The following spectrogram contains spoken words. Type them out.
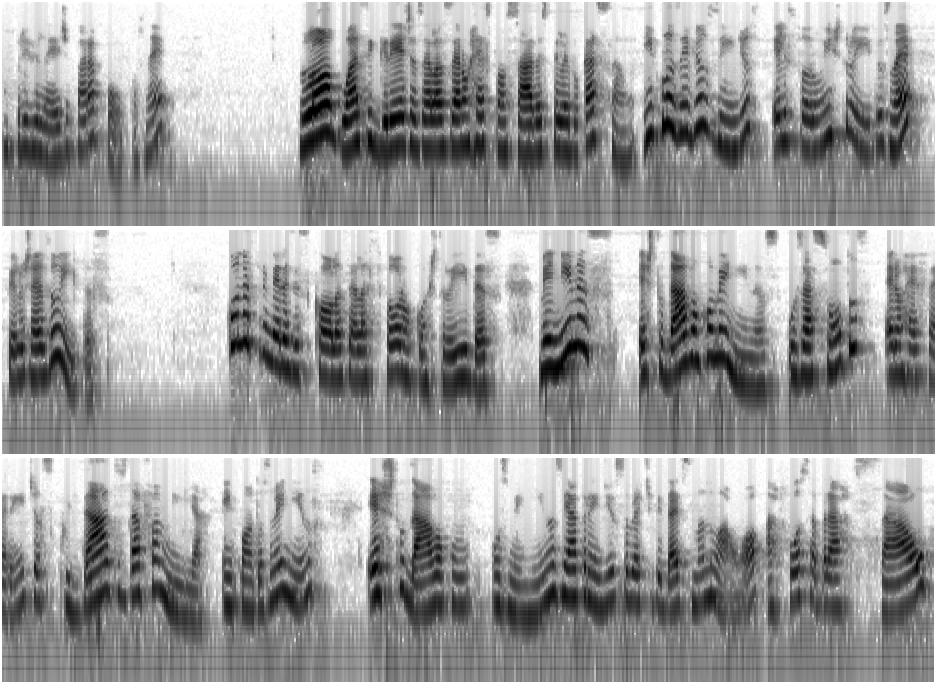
um privilégio para poucos, né? Logo, as igrejas elas eram responsáveis pela educação. Inclusive os índios, eles foram instruídos, né, pelos jesuítas. Quando as primeiras escolas elas foram construídas, meninas estudavam com meninas. Os assuntos eram referentes aos cuidados da família, enquanto os meninos estudavam com os meninos e aprendiam sobre atividades manual. Ó, a força braçal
